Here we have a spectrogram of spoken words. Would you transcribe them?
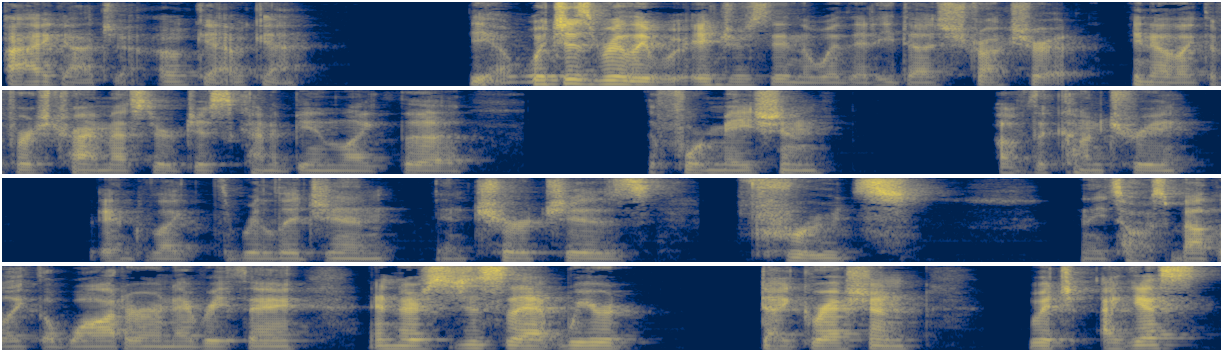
I gotcha. Okay, okay. Yeah, which is really interesting the way that he does structure it. You know, like the first trimester just kind of being like the the formation of the country and like the religion and churches, fruits. And he talks about like the water and everything. And there's just that weird digression, which I guess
